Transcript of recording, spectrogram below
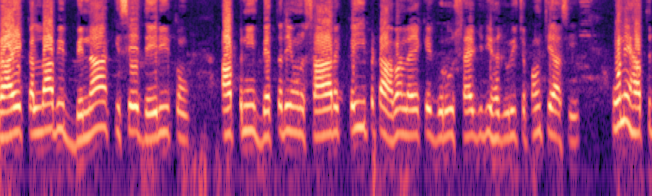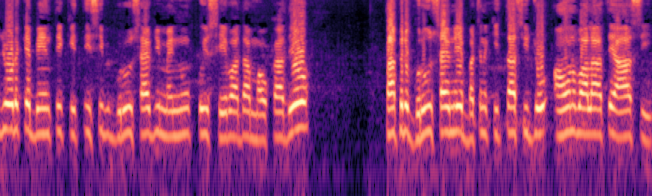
ਰਾਏ ਕੱਲਾ ਵੀ ਬਿਨਾਂ ਕਿਸੇ ਦੇਰੀ ਤੋਂ ਆਪਣੀ ਬਿੱਤ ਦੇ ਅਨੁਸਾਰ ਕਈ ਪਟਾਵਾਂ ਲੈ ਕੇ ਗੁਰੂ ਸਾਹਿਬ ਜੀ ਦੀ ਹਜ਼ੂਰੀ 'ਚ ਪਹੁੰਚਿਆ ਸੀ। ਉਹਨੇ ਹੱਥ ਜੋੜ ਕੇ ਬੇਨਤੀ ਕੀਤੀ ਸੀ ਵੀ ਗੁਰੂ ਸਾਹਿਬ ਜੀ ਮੈਨੂੰ ਕੋਈ ਸੇਵਾ ਦਾ ਮੌਕਾ ਦਿਓ। ਤਾਂ ਫਿਰ ਗੁਰੂ ਸਾਹਿਬ ਨੇ ਇਹ ਬਚਨ ਕੀਤਾ ਸੀ, ਜੋ ਆਉਣ ਵਾਲਾ ਇਤਿਹਾਸ ਸੀ,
